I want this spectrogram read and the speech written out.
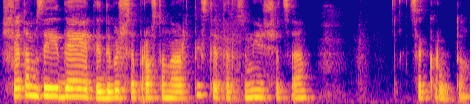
що там за ідея, ти дивишся просто на артиста, і ти розумієш, що це, це круто.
